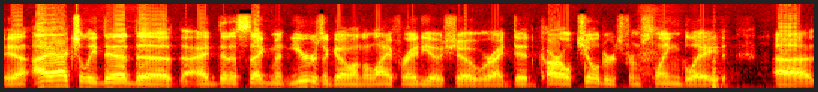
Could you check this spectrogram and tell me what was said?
Yeah, I actually did. Uh, I did a segment years ago on the Life Radio show where I did Karl Childers from Sling Blade uh,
